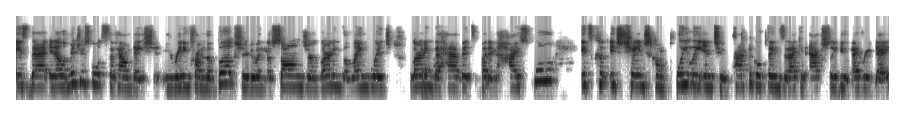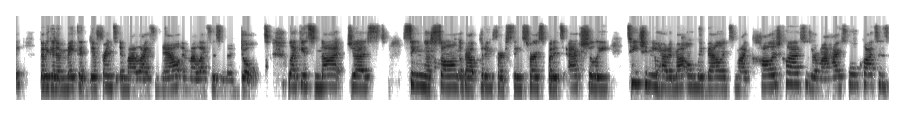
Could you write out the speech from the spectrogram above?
is that in elementary school, it's the foundation. You're reading from the books, you're doing the songs, you're learning the language, learning the habits. But in high school, it's it's changed completely into practical things that I can actually do every day that are going to make a difference in my life now and my life as an adult. Like it's not just singing a song about putting first things first, but it's actually teaching me how to not only balance my college classes or my high school classes,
